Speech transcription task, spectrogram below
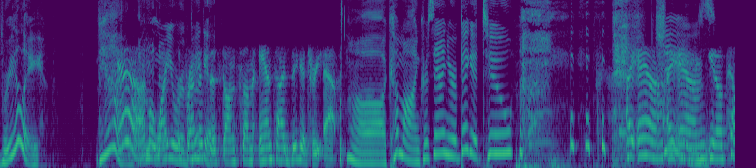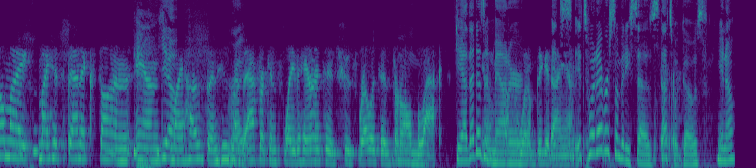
really? Yeah. Yeah, I I'm a white you were a supremacist on some anti-bigotry app. Oh, come on, KrisAnne, you're a bigot too. I am. I am. You know, tell my my Hispanic son and Yeah. my husband, who Right. Mm. has African slave heritage, whose relatives are all black. Yeah, that doesn't You know, matter. what a bigot I am. It's whatever somebody says. That's what goes. You know,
